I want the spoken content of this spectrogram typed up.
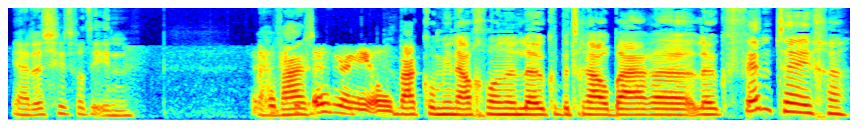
ja daar zit wat in. Ja, waar, ook weer niet op. waar kom je nou gewoon een leuke, betrouwbare, leuke vent tegen?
